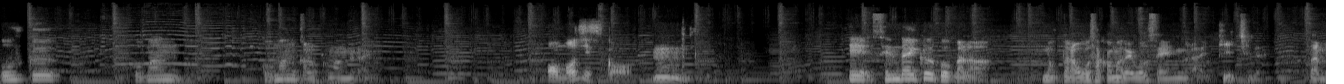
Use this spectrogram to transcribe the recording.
往復5万、5万か6万ぐらい。あ、マジっすか？うん。で、仙台空港から乗ったら大阪まで5000円ぐらい、ピーチで、片道。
